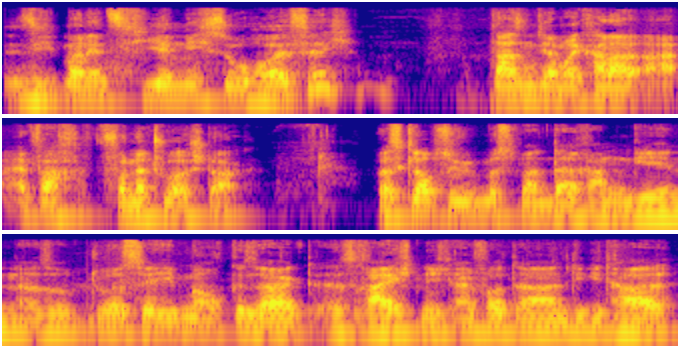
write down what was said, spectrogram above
sieht man jetzt hier nicht so häufig. Da sind die Amerikaner einfach von Natur aus stark. Was glaubst du, wie müsste man da rangehen? Also du hast ja eben auch gesagt, es reicht nicht einfach da digital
